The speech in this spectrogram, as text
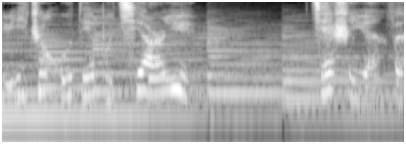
与一只蝴蝶不期而遇，皆是缘分。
